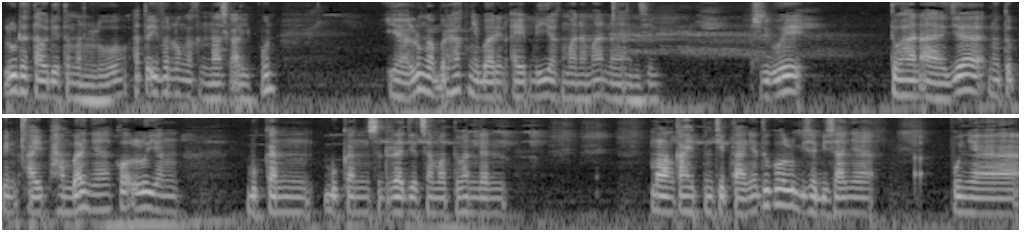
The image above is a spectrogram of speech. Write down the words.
lu udah tahu dia teman lu atau even lu nggak kenal sekalipun ya lu nggak berhak nyebarin aib dia ke mana-mana anjing. Maksud gue Tuhan aja nutupin aib hambanya. Kok lu yang bukan bukan sederajat sama Tuhan dan melangkahi penciptanya tuh kok lu bisa bisanya punya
